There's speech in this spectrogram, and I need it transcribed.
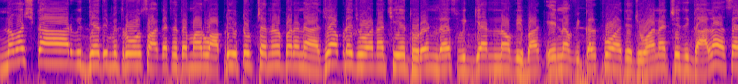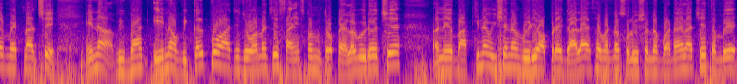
નમસ્કાર, વિદ્યાર્થી મિત્રો, સ્વાગત છે તમારું આપણી યુટ્યુબ ચેનલ પર અને આજે આપણે જોવાના છીએ ધોરણ દસ વિજ્ઞાનનો વિભાગ એના વિકલ્પો. આજે જોવાના છે જે ગાલા અસાઇનમેન્ટના છે, એના વિભાગ એના વિકલ્પો. આજે જોવાના છે સાયન્સનો મિત્રો પહેલો વીડિયો છે અને બાકીના વિષયના વીડિયો આપણે ગાલા અસાઇનમેન્ટના સોલ્યુશનને બનાવેલા છે. તમે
